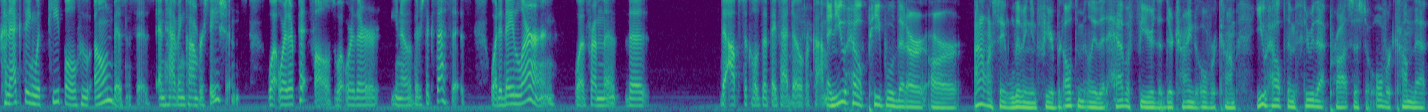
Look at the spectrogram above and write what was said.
connecting with people who own businesses and having conversations. What were their pitfalls? What were their, you know, their successes? What did they learn what from the the the obstacles that they've had to overcome? And you help people that are are I don't want to say living in fear, but ultimately that have a fear that they're trying to overcome. You help them through that process to overcome that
